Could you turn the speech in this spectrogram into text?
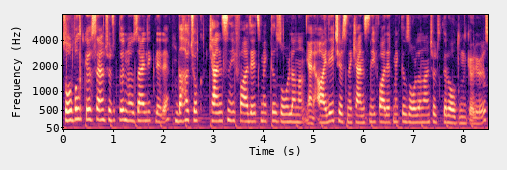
Zorbalık gösteren çocukların özellikleri daha çok kendisini ifade etmekte zorlanan, yani aile içerisinde kendisini ifade etmekte zorlanan çocuklar olduğunu görüyoruz.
